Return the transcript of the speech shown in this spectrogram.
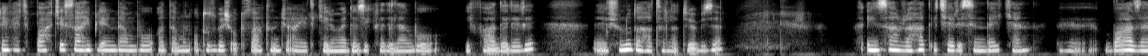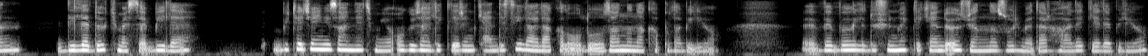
Evet bahçe sahiplerinden bu adamın 35-36. ayet-i kerimede zikredilen bu ifadeleri e, şunu da hatırlatıyor bize. İnsan rahat içerisindeyken e, bazen dile dökmese bile biteceğini zannetmiyor. O güzelliklerin kendisiyle alakalı olduğu zannına kapılabiliyor. E, ve böyle düşünmekle kendi öz canına zulmeder hale gelebiliyor.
